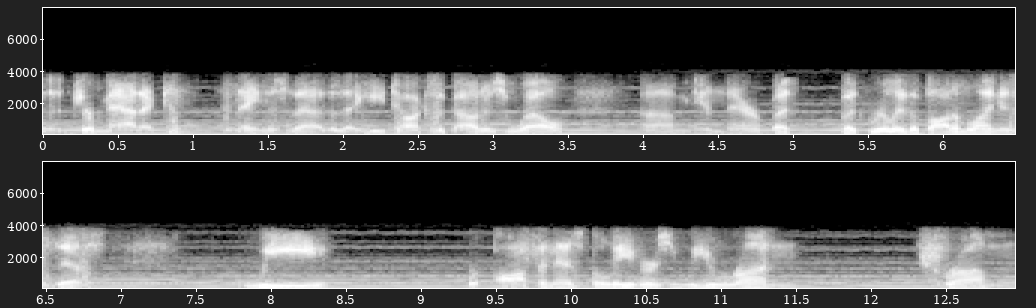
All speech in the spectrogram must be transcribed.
the dramatic things that that he talks about as well um, in there. But but really, the bottom line is this: we often as believers we run from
